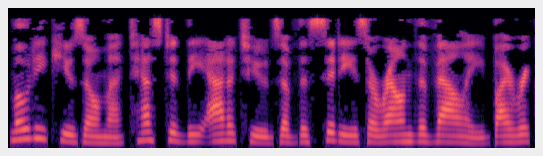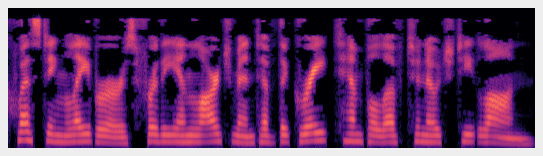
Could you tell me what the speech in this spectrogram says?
Motikuzoma tested the attitudes of the cities around the valley by requesting laborers for the enlargement of the Great Temple of Tenochtitlan.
